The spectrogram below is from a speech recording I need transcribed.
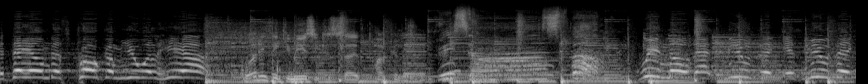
Today on this program you will hear Why do you think your music is so popular? Puissance Pop we know that music is music.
